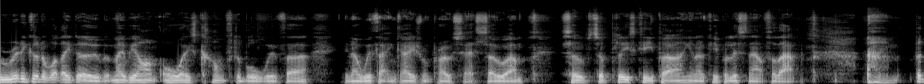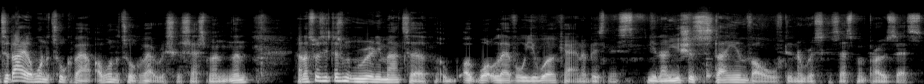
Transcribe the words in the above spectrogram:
are really good at what they do, but maybe aren't always comfortable with, uh, you know, with that engagement process. So, um, so, so please keep, uh, you know, keep a listen out for that. Um, but today I want to talk about I want to talk about risk assessment and and I suppose it doesn't really matter at what level you work at in a business. You know, you should stay involved in a risk assessment process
